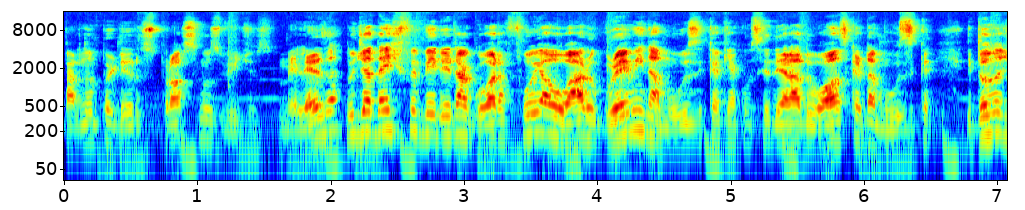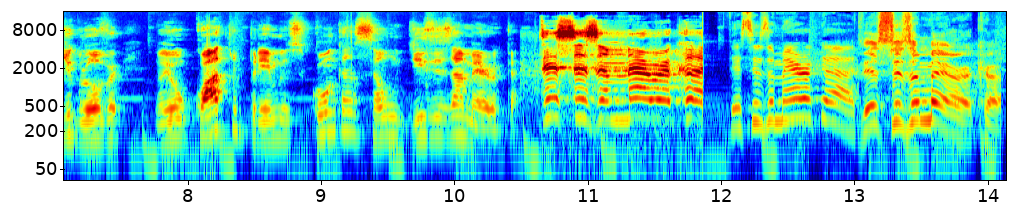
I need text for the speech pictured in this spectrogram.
para não perder os próximos vídeos, beleza? No dia 10 de fevereiro agora foi ao ar o Grammy da música, que é considerado o Oscar da música, e Donald Glover ganhou quatro prêmios com a canção This Is America. This is America. This is America. This is America.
